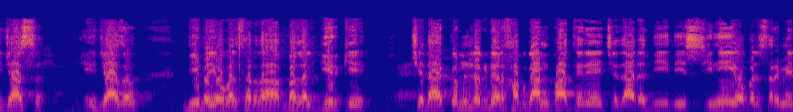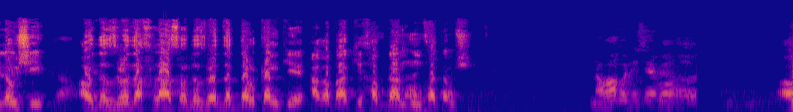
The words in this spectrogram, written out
اجاز اجاز دی به یو بل سره دا بغلګیر کې چې دا کم لګ ډیر خفګان پاتې دی چې دا د دې د سینې یو بل سره ملو شي او د زړه د خلاص او د زړه د دړکن کې هغه باقی خفګان هم ختم شي نواب علي صاحب او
